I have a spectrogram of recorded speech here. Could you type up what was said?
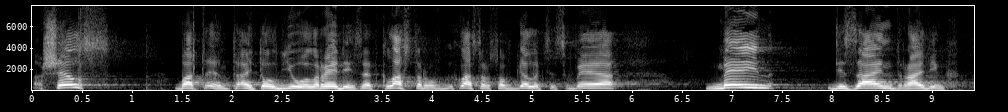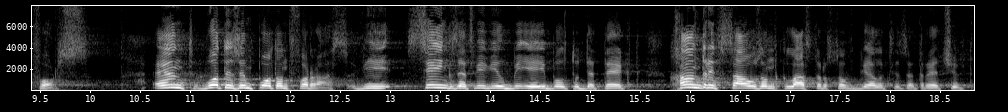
uh, shells, but and I told you already that cluster of, clusters of galaxies were main design driving force. And what is important for us? We think that we will be able to detect 100,000 clusters of galaxies at redshift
